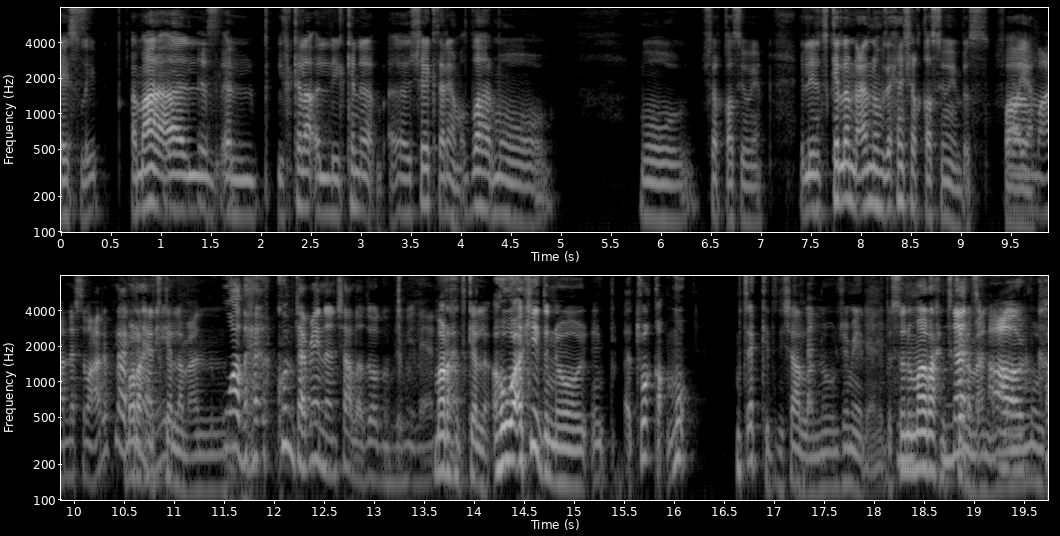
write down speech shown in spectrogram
اي سليب. ال... الكلام اللي كنا آه، شيكت عليهم الظاهر مو مو شرق آسيويين. اللي تكلمنا عنهم ذحين شرق آسيويين بس. آه فايا مع الناس ما أعرف لكن ما راح يعني نتكلم عن واضح كن متابعينا إن شاء الله ذوقهم جميل يعني. ما راح نتكلم. هو أكيد إنه أتوقع مو متأكد إن شاء الله إنه جميل يعني بس إنه ما راح نتكلم tea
